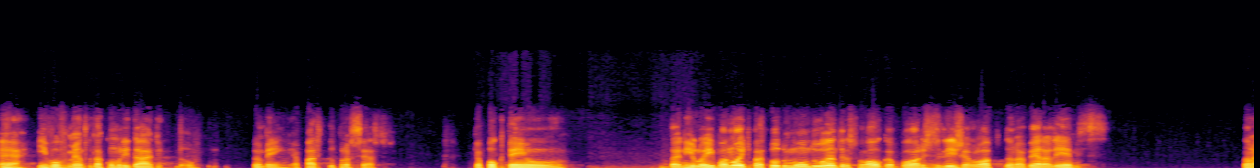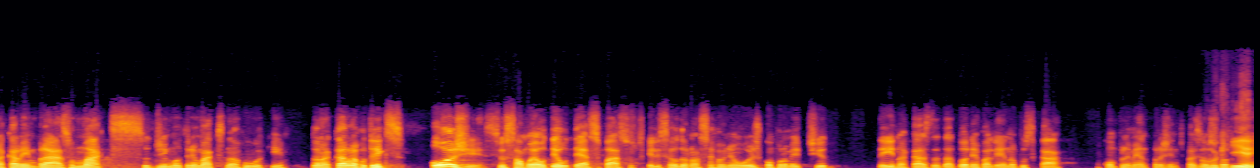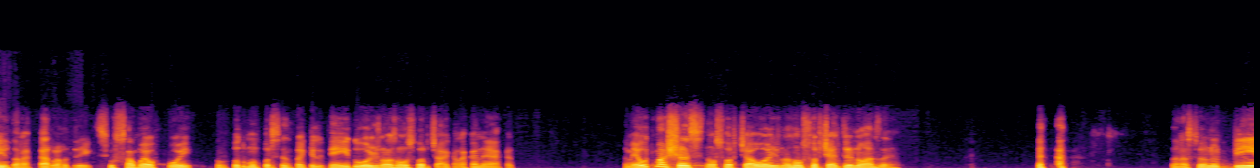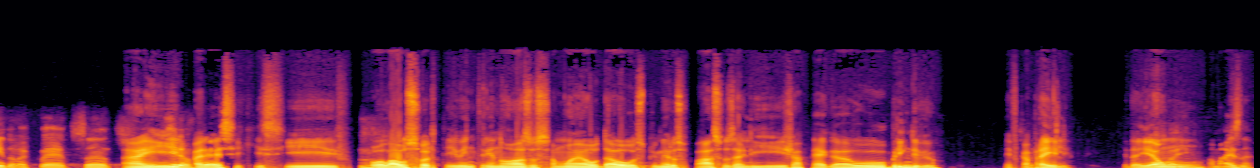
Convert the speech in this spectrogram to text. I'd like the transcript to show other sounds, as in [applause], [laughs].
É, envolvimento da comunidade também é parte do processo. Daqui a pouco tem o Danilo aí. Boa noite para todo mundo. Anderson, Olga Borges, Lígia Lopes, Dona Vera Lemes, Dona Carmen Braz, o Max. O encontrei o Max na rua aqui. Dona Carla Rodrigues, hoje, se o Samuel deu 10 passos, porque ele saiu da nossa reunião hoje comprometido de ir na casa da Dona Evalena buscar complemento para a gente fazer Falou o sorteio? Dona Carla Rodrigues. Se o Samuel foi, então todo mundo torcendo para que ele tenha ido hoje, nós vamos sortear aquela caneca. Também é a última chance, se não sortear hoje, nós vamos sortear entre nós, né? [laughs] Dona Sônia Urbim, Dona Cléia Santos, Aí parece que se rolar o sorteio entre nós, o Samuel dá os primeiros passos ali e já pega o brinde, viu? Vai ficar pra ele. E daí é um a mais, né?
